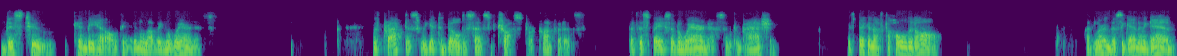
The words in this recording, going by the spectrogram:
this too can be held in loving awareness? With practice, we get to build a sense of trust or confidence that the space of awareness and compassion is big enough to hold it all. I've learned this again and again.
